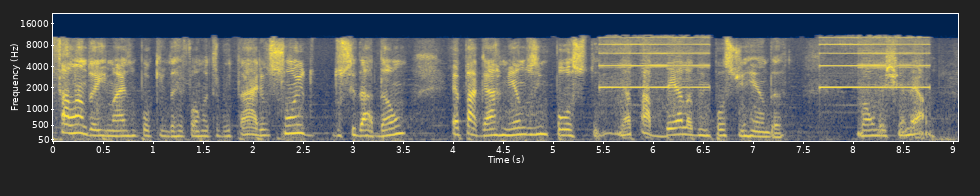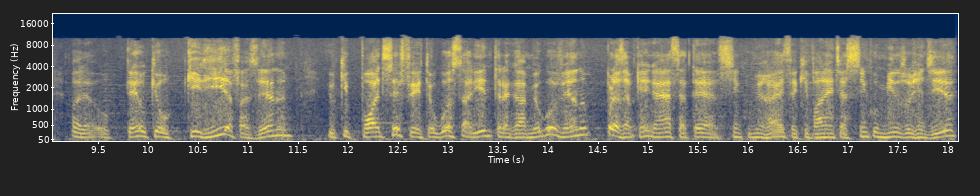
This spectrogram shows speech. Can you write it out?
Falando aí mais um pouquinho da reforma tributária, o sonho do, cidadão é pagar menos imposto, na tabela do imposto de renda. Vão mexer nela? Olha, tem o que eu queria fazer, né? e o que pode ser feito. Eu gostaria de entregar meu governo, por exemplo, quem ganhasse até 5 mil reais, equivalente a 5 mil hoje em dia,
